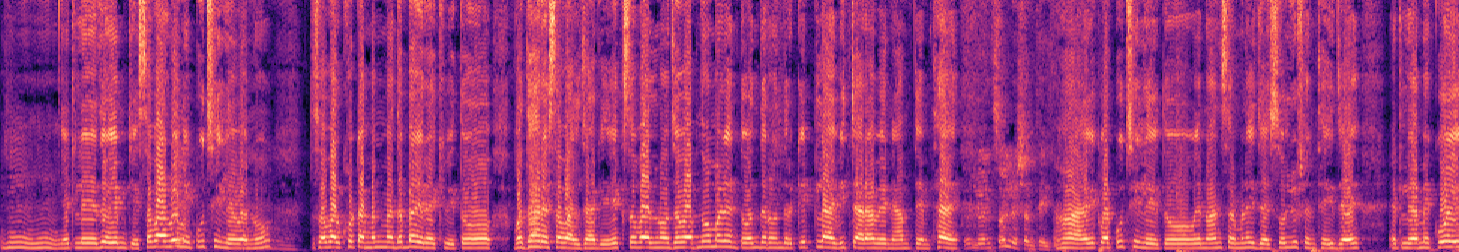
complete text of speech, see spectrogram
હમ હમ. એટલે જો એમ કે સવાલ હોય ને પૂછી લેવાનો. સવાલ ખોટા મનમાં દબાઈ રાખવી તો વધારે સવાલ જાગે. એક સવાલનો જવાબ ન મળે ને તો અંદર અંદર કેટલાય વિચાર આવે ને આમ તેમ થાય. સોલ્યુશન થઈ જાય. હા એકવાર પૂછી લે તો એનો આન્સર મળી જાય સોલ્યુશન થઈ જાય. એટલે અમે કોઈ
